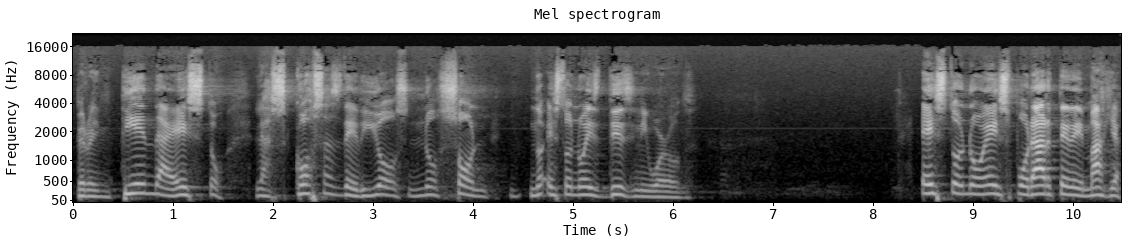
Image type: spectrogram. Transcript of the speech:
Pero entienda esto, las cosas de Dios no son, esto no es Disney World. Esto no es por arte de magia.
